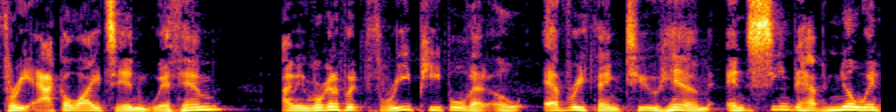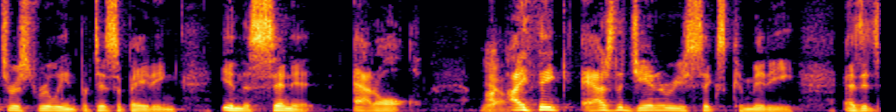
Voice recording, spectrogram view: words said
three acolytes in with him. I mean, we're going to put three people that owe everything to him and seem to have no interest really in participating in the Senate at all. Yeah. I think as the January 6th committee, as it's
